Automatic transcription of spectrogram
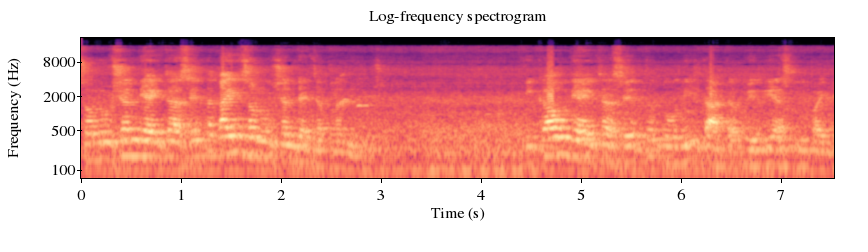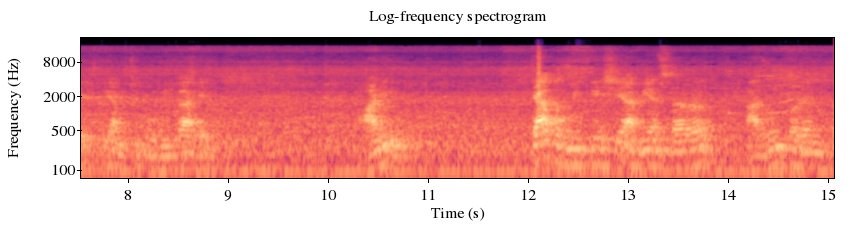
सोल्युशन द्यायचं असेल तर काही सोल्युशन द्यायच्यातलं निघू शकतो. टिकाऊ द्यायचं असेल तर दोन्ही ताटं वेगळी असली पाहिजेत ही आमची भूमिका आहे. आणि त्या भूमिकेशी आम्ही असणारं अजूनपर्यंत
